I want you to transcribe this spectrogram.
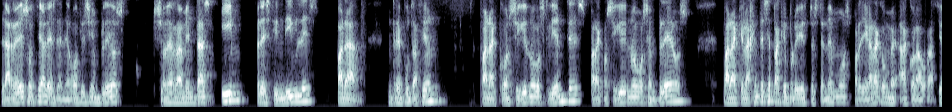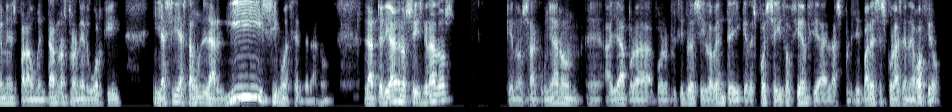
las redes sociales de negocios y empleos son herramientas imprescindibles para reputación, para conseguir nuevos clientes, para conseguir nuevos empleos, para que la gente sepa qué proyectos tenemos, para llegar a, colaboraciones, para aumentar nuestro networking y así hasta un larguísimo etcétera. La teoría de los seis grados, que nos acuñaron eh, allá por, el principio del siglo XX y que después se hizo ciencia en las principales escuelas de negocio,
